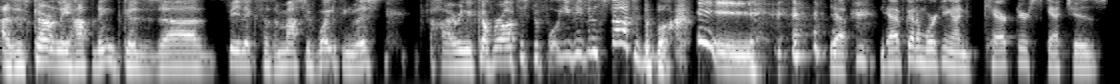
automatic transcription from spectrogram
as is currently happening because uh, Felix has a massive waiting list, hiring a cover artist before you've even started the book. Hey. Yeah. Yeah, I've got him working on character sketches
